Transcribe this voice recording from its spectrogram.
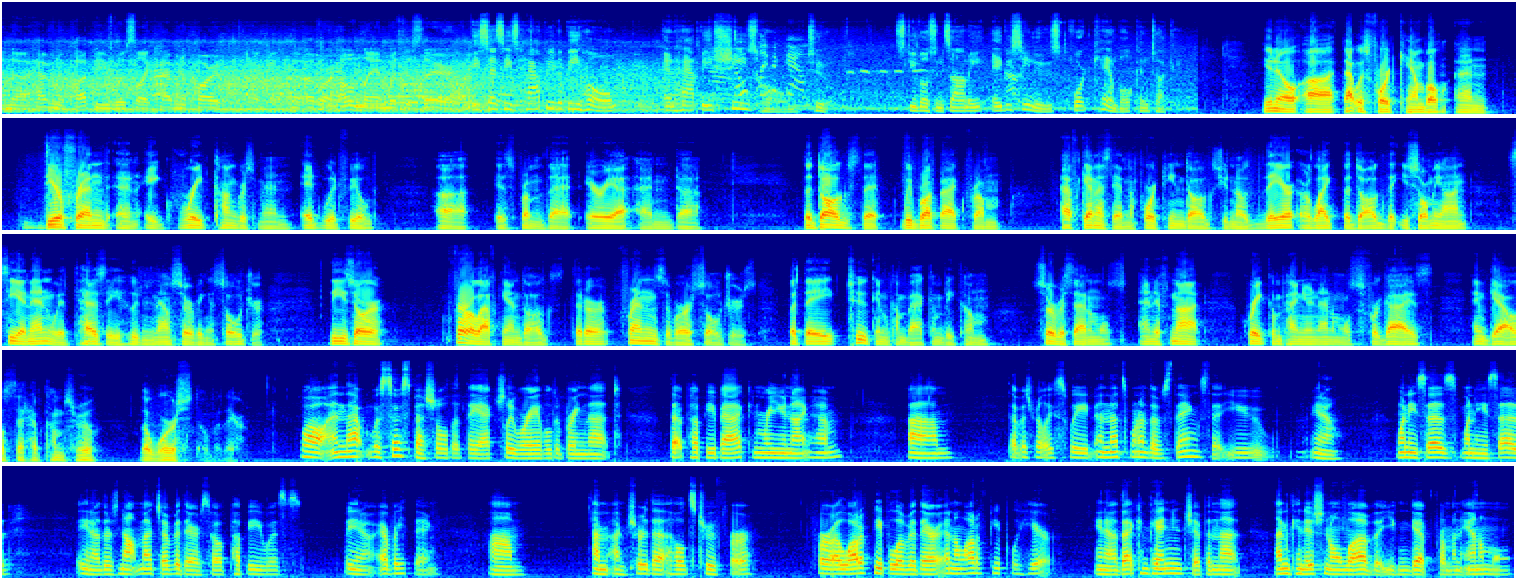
And uh, having a puppy was like having a part of our homeland with us there. He says he's happy to be home and happy she's home, too. Steve Osunsami, ABC News, Fort Campbell, Kentucky. You know, uh, that was Fort Campbell, and dear friend and a great congressman, Ed Whitfield, uh, is from that area. And uh, the dogs that we brought back from Afghanistan, the 14 dogs, you know, they are like the dog that you saw me on CNN with, Tazi, who's now serving a soldier. These are feral Afghan dogs that are friends of our soldiers, but they too can come back and become service animals, and if not, great companion animals for guys and gals that have come through the worst over there. Well, and that was so special that they actually were able to bring that, that puppy back and reunite him. Um, that was really sweet. And that's one of those things that you, you know, when he says, when he said, you know, there's not much over there, so a puppy was, you know, everything. Um, I'm, I'm sure that holds true for, for a lot of people over there and a lot of people here. You know, that companionship and that unconditional love that you can get from an animal.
